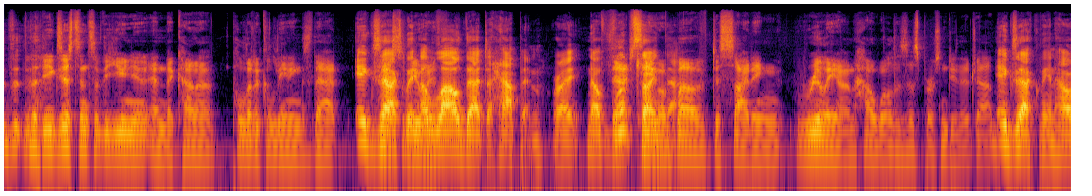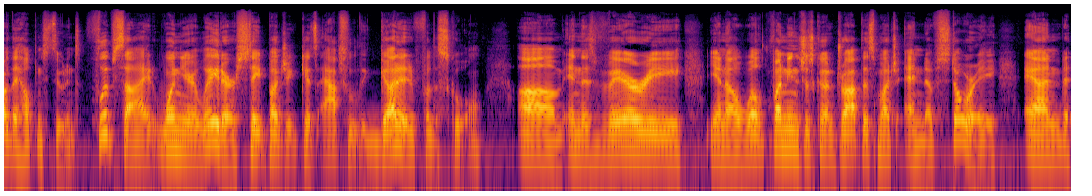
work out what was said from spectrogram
the, the, the, existence of the union and the kind of political leanings that exactly. allowed that to happen right? Now flip that side came that, above deciding really on how well does this person do their job. Exactly and how are they helping students? Flip side one year later state budget gets absolutely gutted for the school um, in this very, you know, well, funding's just going to drop this much, end of story. And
